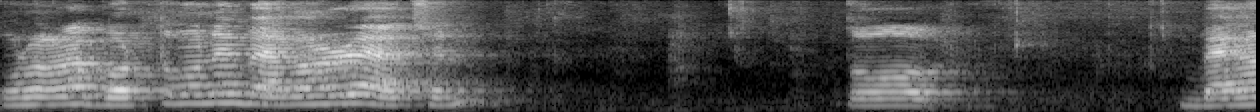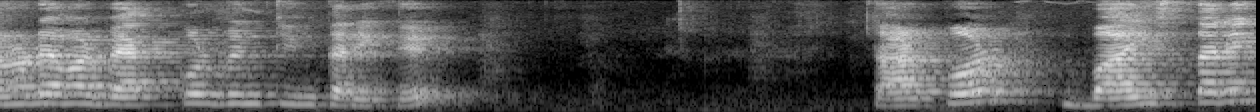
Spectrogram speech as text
ওনারা বর্তমানে ব্যাঙ্গালোরে আছেন। তো ব্যাঙ্গালোরে আবার ব্যাক করবেন তিন তারিখে। তারপর বাইশ তারিখ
